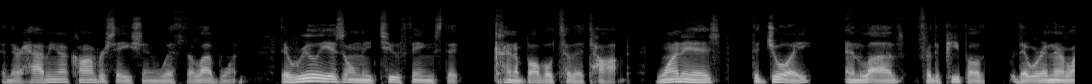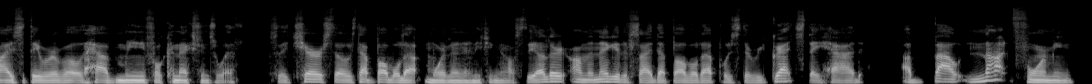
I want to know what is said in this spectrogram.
and they're having a conversation with the loved one, there really is only two things that kind of bubble to the top. One is the joy and love for the people that were in their lives that they were able to have meaningful connections with. So they cherish those. That bubbled up more than anything else. The other, on the negative side, that bubbled up was the regrets they had about not forming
